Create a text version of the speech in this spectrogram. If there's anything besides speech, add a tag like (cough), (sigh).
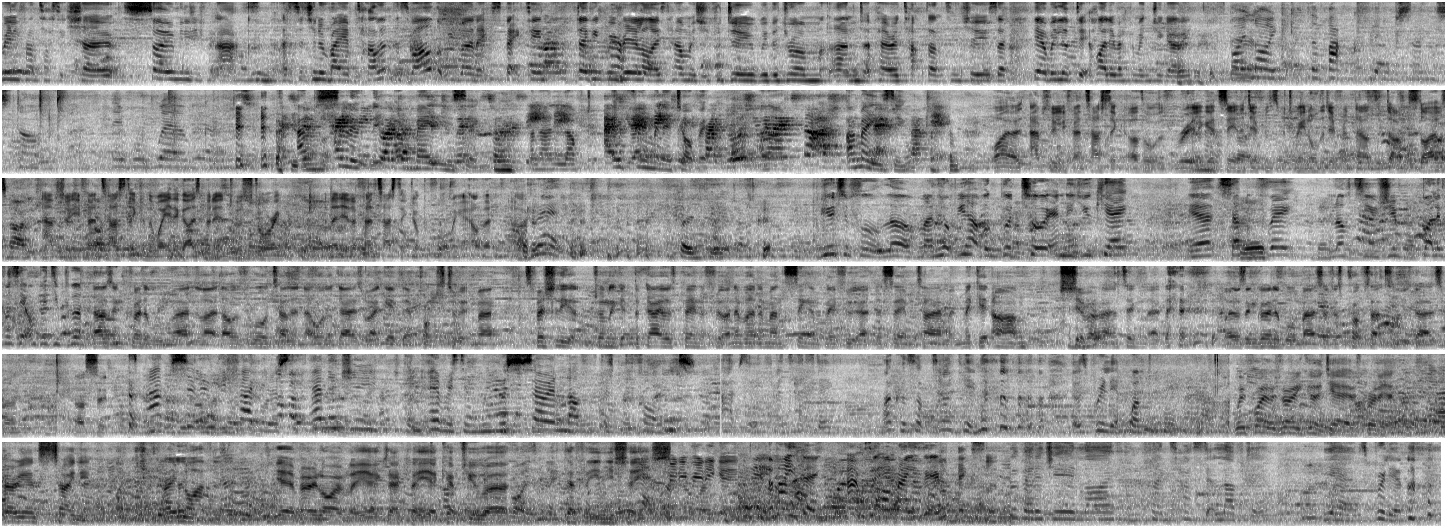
Really fantastic show, so many different acts and uh, such an array of talent as well that we weren't expecting. Don't think we realised how much you could do with a drum and a pair of tap dancing shoes. So yeah, we loved it. Highly recommend you going. I like the backflips and stuff. They were well good. absolutely amazing and I loved every minute of it. I, amazing. Well, absolutely fantastic. I thought it was really good seeing the difference between all the different dance, dance styles. Absolutely fantastic, and the way the guys put it into a story. And they did a fantastic job performing it out there. (laughs) Thank you. Beautiful, love, man. Hope you have a good tour in the UK. Yeah, Sakoufe, love to you. Je parle français un petit peu. That was incredible, man. Like that was raw talent. That all the guys like gave their props to it, man. Especially trying to get the guy who was playing the flute. I never heard a man sing and play flute at the same time and make it um (laughs) shiver and thing like that. But it was incredible, man. So just props out to you guys, man. That's it. It's absolutely fabulous. The energy and everything. We were so in love with this performance. Absolutely fantastic. I couldn't stop tapping. (laughs) it was brilliant. Wonderful. We thought it was very good, yeah, it was brilliant. Very entertaining. Very lively. Yeah, very lively, yeah, exactly. Yeah, kept you uh, definitely in your seats. Really, really good. Amazing, absolutely amazing. Excellent. Full of energy, life, and fantastic. I loved it. Yeah, it was brilliant. (laughs)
